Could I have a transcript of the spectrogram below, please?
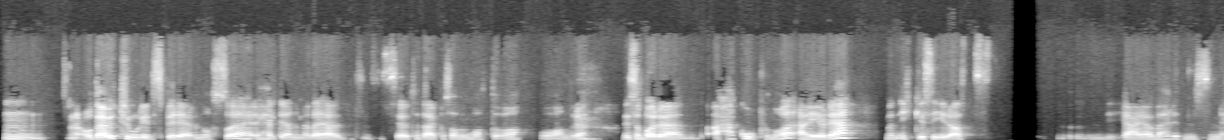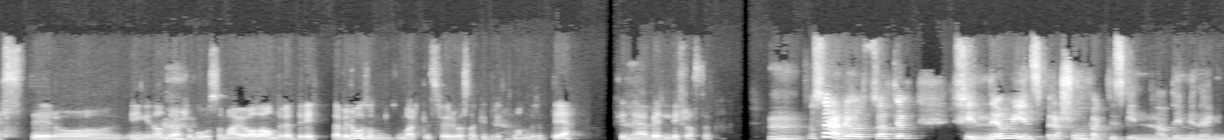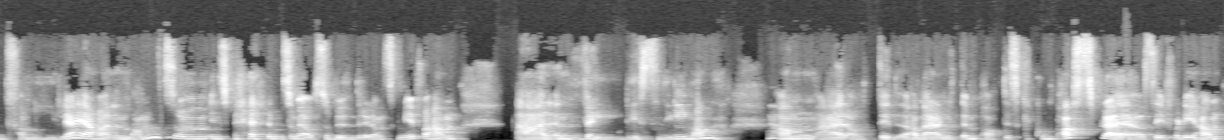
Mm. Ja, og det er utrolig inspirerende også. Jeg er helt enig med deg. Jeg ser jo til deg på samme måte og, og andre. Mm. De som bare er gode på noe, eier det, men ikke sier at jeg er verdensmester og ingen andre er så mm. gode som meg og alle andre er dritt. Det er veldig mange som markedsfører og snakker dritt om andre. Det finner jeg veldig frastøtende. Mm. Og så er det jo også at jeg finner jo mye inspirasjon faktisk innad i min egen familie. Jeg har en mann som inspirerer, som jeg også beundrer ganske mye, for han er en veldig snill mann. Han er alltid Han er mitt empatiske kompass, pleier jeg å si, fordi han,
